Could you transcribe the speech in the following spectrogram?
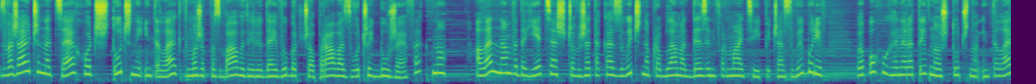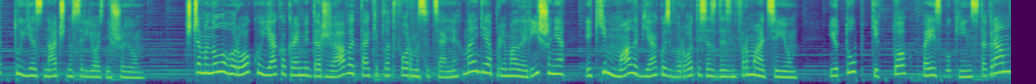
Зважаючи на це, хоч штучний інтелект може позбавити людей виборчого права, звучить дуже ефектно, але нам видається, що вже така звична проблема дезінформації під час виборів в епоху генеративного штучного інтелекту є значно серйознішою. Ще минулого року як окремі держави, так і платформи соціальних медіа приймали рішення, які мали б якось боротися з дезінформацією. YouTube, TikTok, Facebook і Instagram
